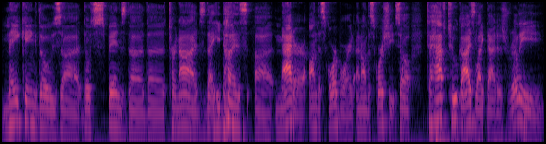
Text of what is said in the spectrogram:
making those uh, those spins, the the tornades that he does uh, matter on the scoreboard and on the score sheet. So to have two guys like that is really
